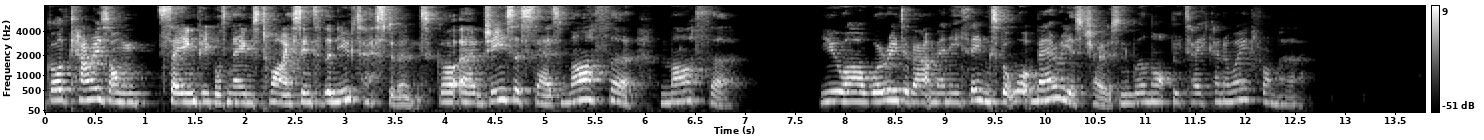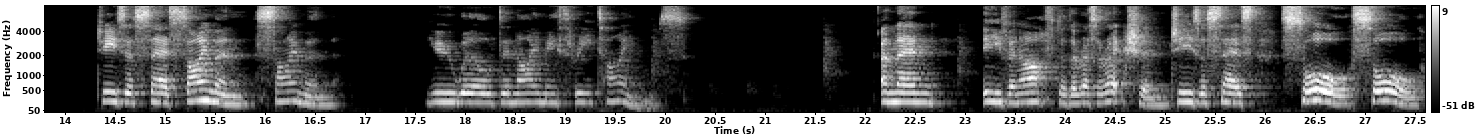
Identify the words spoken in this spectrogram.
God carries on saying people's names twice into the New Testament. God, uh, Jesus says, Martha, Martha, you are worried about many things, but what Mary has chosen will not be taken away from her. Jesus says, Simon, Simon, you will deny me three times. And then, even after the resurrection, Jesus says, Saul, Saul,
